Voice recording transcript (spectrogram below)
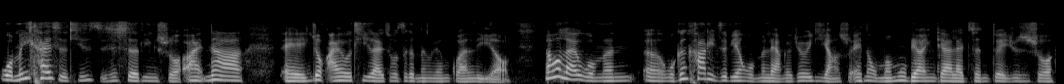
我们一开始其实只是设定说，哎，那诶用 IOT 来做这个能源管理哦。那后来我们呃，我跟 cali 这边，我们两个就一讲说，哎，那我们目标应该来针对，就是说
